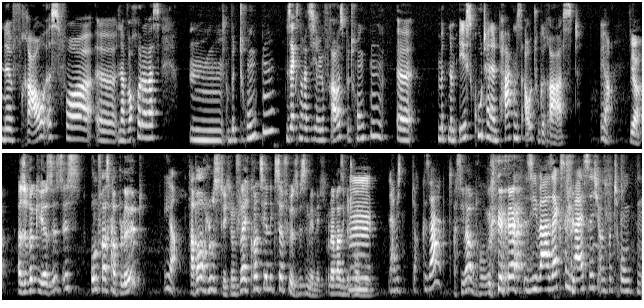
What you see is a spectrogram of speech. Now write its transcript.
Eine Frau ist vor äh, einer Woche oder was mh, betrunken, eine 36-jährige Frau ist betrunken, äh, mit einem E-Scooter in ein parkendes Auto gerast. Ja, Ja, also wirklich, es ist, unfassbar blöd, ja. aber auch lustig. Und vielleicht konnte sie ja nichts dafür, das wissen wir nicht. Oder war sie betrunken? Habe ich doch gesagt. Ach, sie war betrunken. Sie war 36 und betrunken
